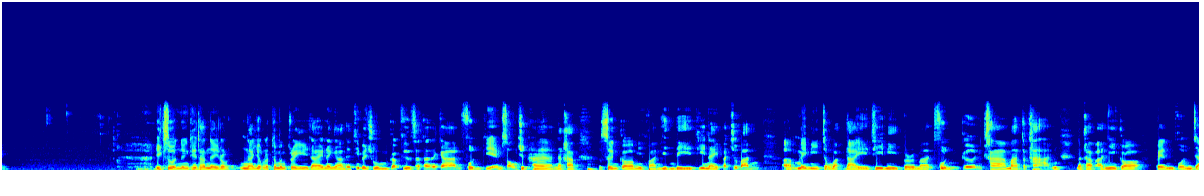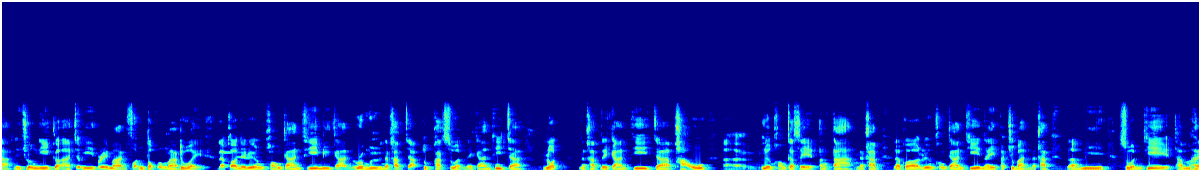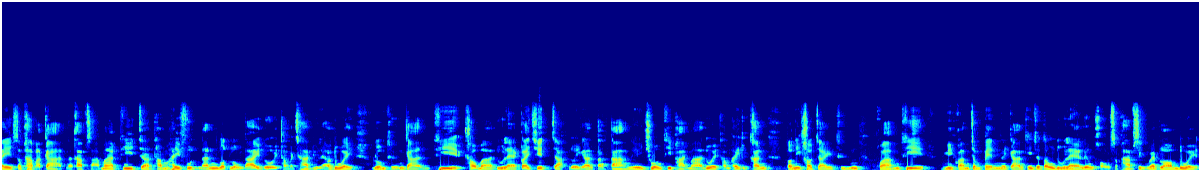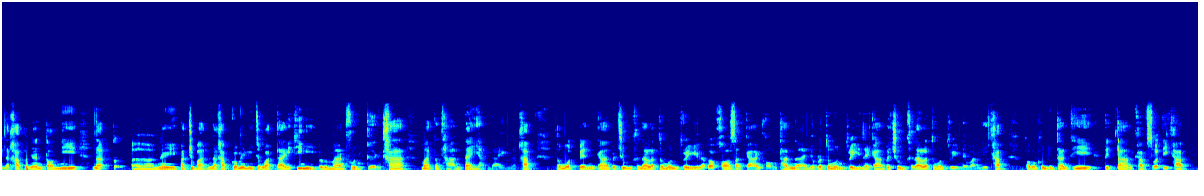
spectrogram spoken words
อีกส่วนหนึ่งที่ท่านนายกนายกรัฐมนตรีได้รายงานในที่ประชุมก็คือสถานการณ์ฝุ่น PM 2.5 นะครับ ซึ่งก็มีความยินดีที่ในปัจจุบันไม่มีจังหวัดใดที่มีปริมาณฝุ่นเกินค่ามาตรฐานนะครับ อันนี้ก็เป็นผลจากในช่วงนี้ก็อาจจะมีปริมาณฝนตกลงมาด้วย แล้วก็ในเรื่องของการที่มีการร่วมมือนะครับจากทุกภาคส่วนในการที่จะลด นะครับในการที่จะเผาเรื่องของเกษตรต่างๆนะครับแล้วก็เรื่องของการที่ในปัจจุบันนะครับมีส่วนที่ทำให้สภาพอากาศนะครับสามารถที่จะทำให้ฝุ่นนั้นลดลงได้โดยธรรมชาติอยู่แล้วด้วย รวมถึงการที่เข้ามาดูแลใกล้ชิดจากหน่วยงานต่างๆ ในช่วงที่ผ่านมาด้วยทำให้ทุกท่าน ตอนนี้เข้าใจถึงความที่ มีความจำเป็นในการที่จะต้องดูแลเรื่องของสภาพสิ่งแวดล้อมด้วยนะครับ เพราะฉะนั้นตอนนี้ณในปัจจุบันนะครับก็ไม่มีจังหวัดใดที่มีปริมาณฝุ่นเกินค่ามาตรฐานแต่อย่างใดนะครับทั้งหมดเป็นการประชุมคณะรัฐมนตรี แล้วก็ข้อสั่งการของท่านนายกรัฐมนตรีในการประชุมคณะรัฐมนตรีในวันนี้ครับขอบพระคุณทุกท่านที่ติดตามครับ สวัสดีครับ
